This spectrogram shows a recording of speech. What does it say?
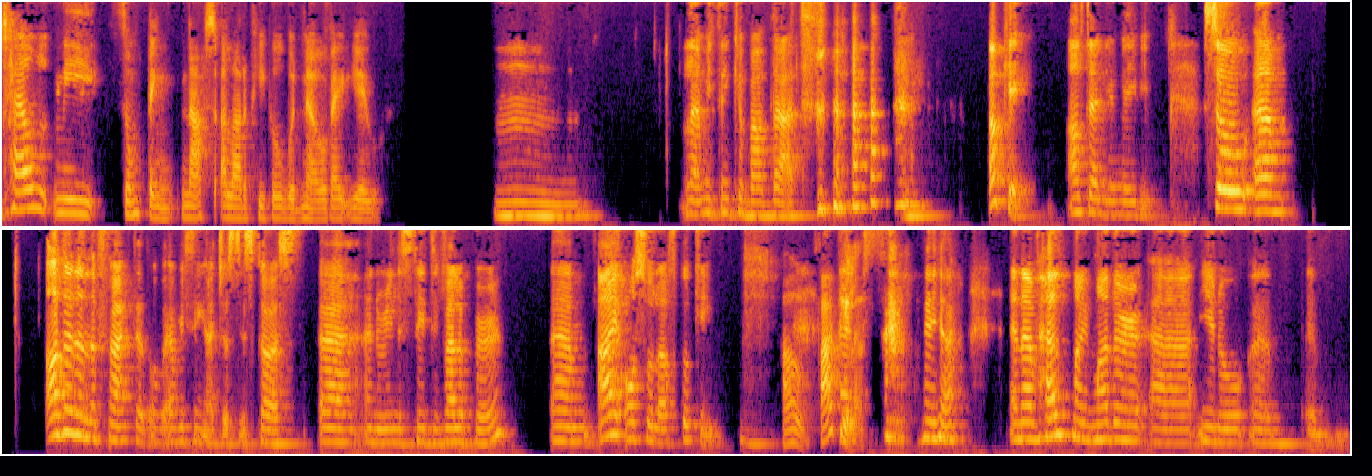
Tell me something not a lot of people would know about you. Mm, let me think about that. Okay. I'll tell you maybe. So um other than the fact that of everything I just discussed, uh, and a real estate developer, um, I also love cooking. Oh, fabulous! yeah, and I've helped my mother. Uh, you know, um, um,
